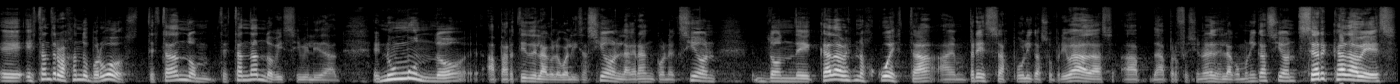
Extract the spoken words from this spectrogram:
eh, están trabajando por vos, te, está dando, te están dando visibilidad. En un mundo, a partir de la globalización, la gran conexión, donde cada vez nos cuesta a empresas públicas o privadas, a profesionales de la comunicación, ser cada vez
